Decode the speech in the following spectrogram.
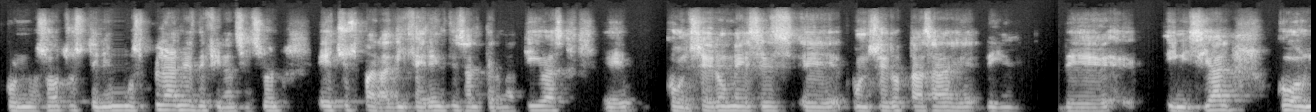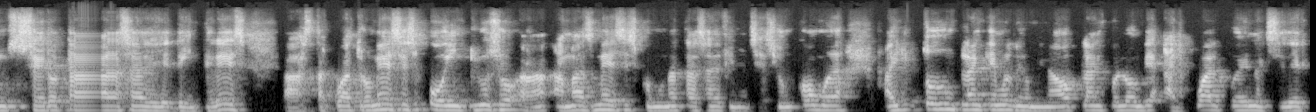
con nosotros. Tenemos planes de financiación hechos para diferentes alternativas. Eh, con cero meses, con cero tasa de, de inicial con cero tasa de, interés hasta cuatro meses o incluso a, más meses con una tasa de financiación cómoda. Hay todo un plan que hemos denominado Plan Colombia al cual pueden acceder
